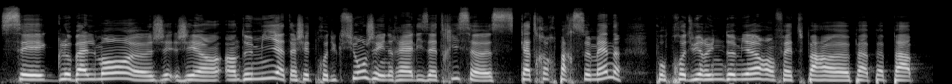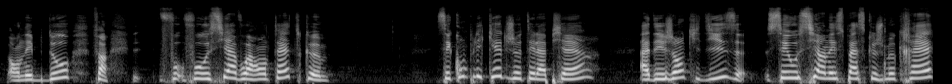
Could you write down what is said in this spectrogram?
C'est globalement. euh, j'ai un, un demi attaché de production. J'ai une réalisatrice euh, 4 heures par semaine pour produire une demi-heure, en fait, par, euh, en hebdo. Enfin, faut, faut aussi avoir en tête que c'est compliqué de jeter la pierre à des gens qui disent c'est aussi un espace que je me crée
